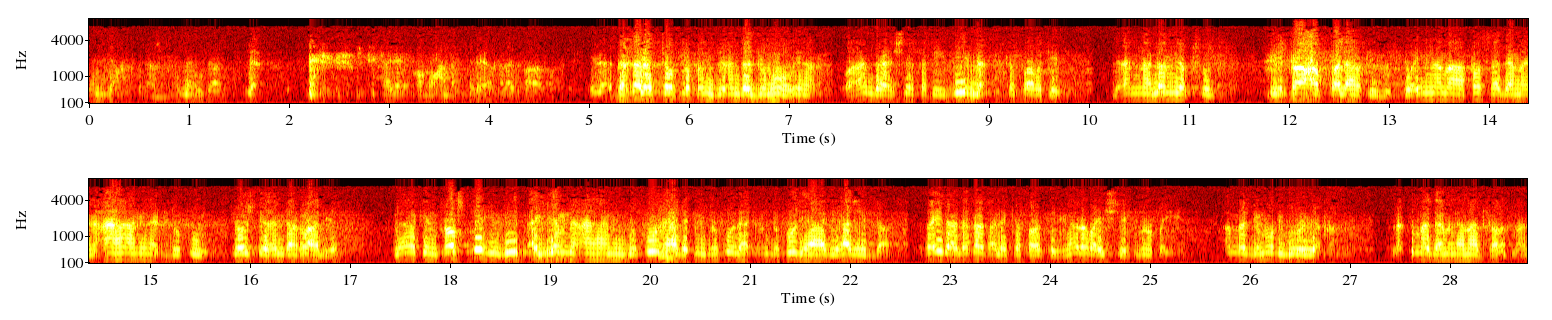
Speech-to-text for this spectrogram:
يرجع عن كلامه أنه لا. فيبقى معلق إذا دخلت تطلق عند الجمهور هنا وعند الشيخ تقي الدين لا كفارة يمين لأنه لم يقصد إيقاع الطلاق وإنما قصد منعها من الدخول. جوزته عند غالية لكن قصده يريد أن يمنعها من دخول هذا من دخول من دخولها في هذه الدار. فإذا دخلت عليه كفارة يمين هذا رأي الشيخ ابن القيم. أما الجمهور يقولوا يقع لكن ما دام إنها ما دخلت ما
